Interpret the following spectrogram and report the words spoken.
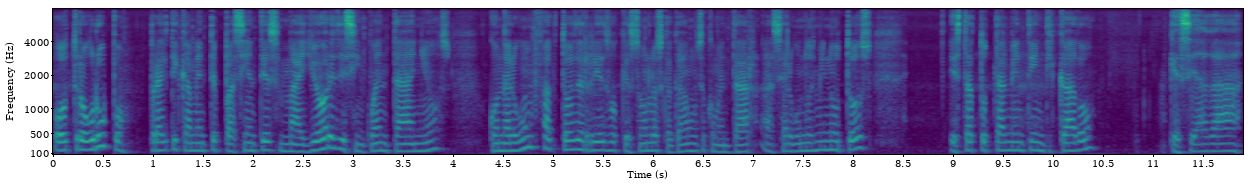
otro grupo, prácticamente pacientes mayores de 50 años con algún factor de riesgo que son los que acabamos de comentar hace algunos minutos, está totalmente indicado que se haga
